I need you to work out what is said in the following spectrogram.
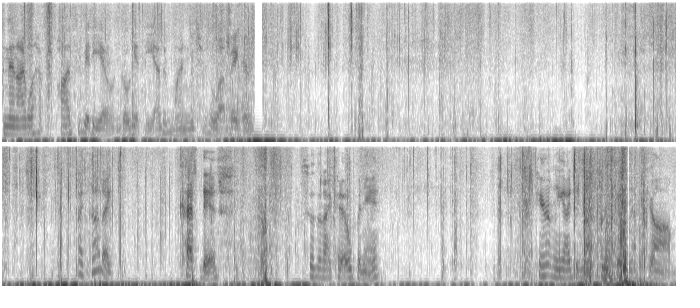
and then I will have to pause the video and go get the other one, which is a lot bigger. I thought I cut this so that I could open it. Apparently I did not do a good enough job.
